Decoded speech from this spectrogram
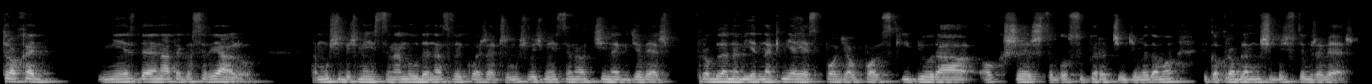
trochę nie jest DNA tego serialu. Tam musi być miejsce na nudę, na zwykłe rzeczy, musi być miejsce na odcinek, gdzie wiesz, problemem jednak nie jest podział Polski, biura o krzyż, to było super odcinkiem, wiadomo, tylko problem musi być w tym, że wiesz,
